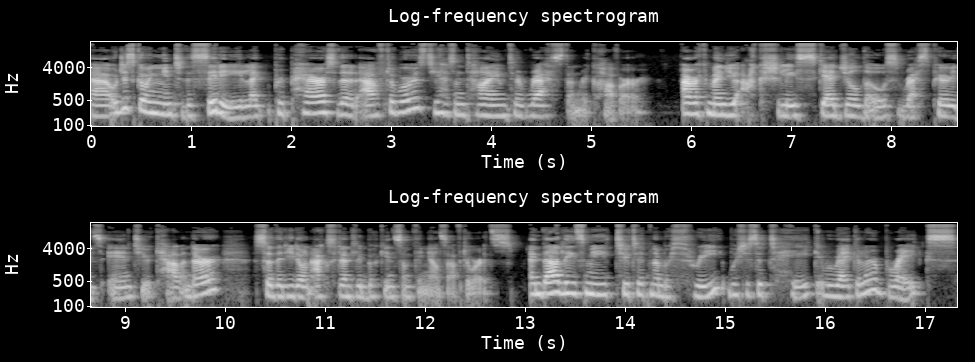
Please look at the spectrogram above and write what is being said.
uh, or just going into the city, like prepare so that afterwards you have some time to rest and recover. I recommend you actually schedule those rest periods into your calendar so that you don't accidentally book in something else afterwards. And that leads me to tip number three, which is to take regular breaks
